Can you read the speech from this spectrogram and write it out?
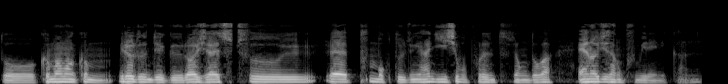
또 그만큼 예를 들어 이제 그 러시아의 수출의 품목들 중에 한 25% 정도가 에너지 상품이라니까. 음.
